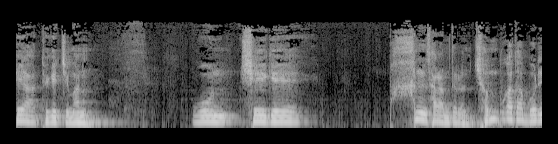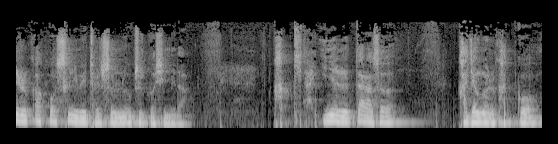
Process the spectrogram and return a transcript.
해야 되겠지만 온 세계의 많은 사람들은 전부가 다 머리를 깎고 스님이 될 수는 없을 것입니다. 각기 다 인연에 따라서 가정을 갖고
